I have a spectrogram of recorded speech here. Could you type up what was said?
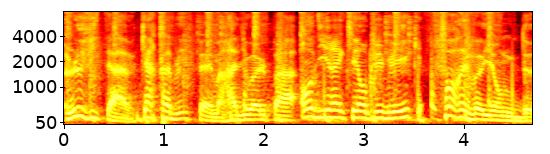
Le Vitave, Cartable FM, Radio Alpa, en direct et en public, Forever Young 2.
